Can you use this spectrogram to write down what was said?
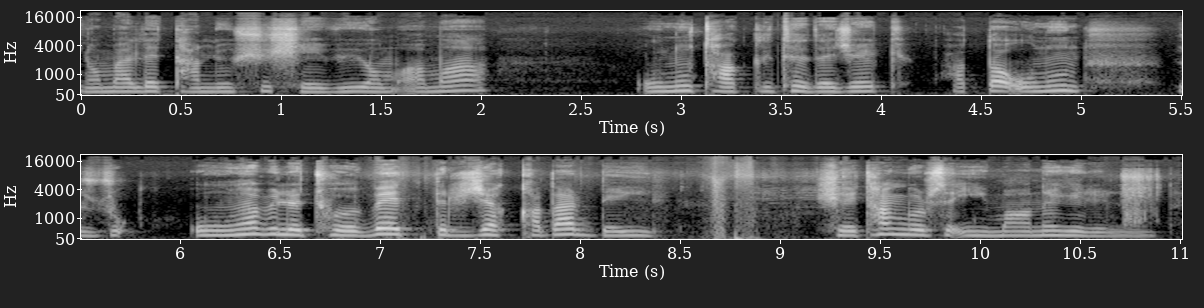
Normalde Thanos'u seviyorum ama onu taklit edecek hatta onun ona bile tövbe ettirecek kadar değil. Şeytan görse imana gelir lan.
